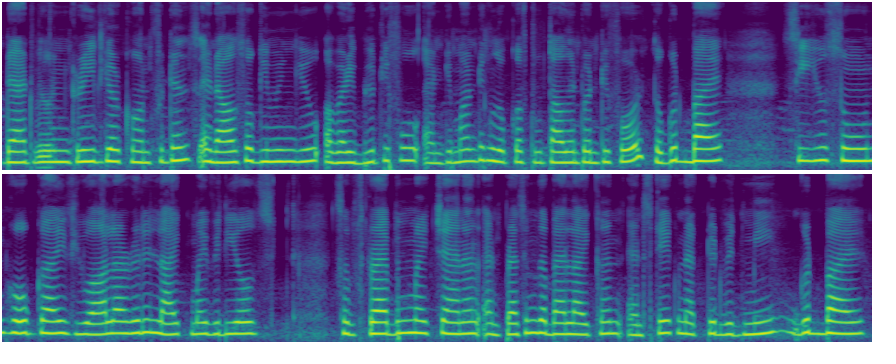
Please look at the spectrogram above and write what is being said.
that will increase your confidence and also giving you a very beautiful and demanding look of 2024 so goodbye. See you soon. Hope guys you all are really like my videos subscribing my channel and pressing the bell icon and stay connected with me. Goodbye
